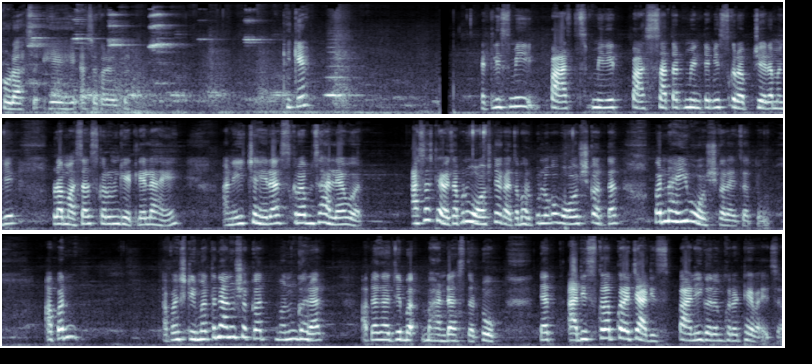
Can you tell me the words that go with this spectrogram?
थोडं असं हे हे असं करायचं. ठीक आहे? ॲटलिस्ट मी पाच मिनिट पाच सात आठ मिनिटे मी स्क्रब चेहरा म्हणजे थोडा मसाज करून घेतलेला आहे. आणि चेहरा स्क्रब झाल्यावर असंच ठेवायचा. आपण वॉश नाही करायचा. भरपूर लोक वॉश करतात पण नाही वॉश करायचा तो. आपण आपण स्टीमर तर नाही आणू शकत. म्हणून घरात आपल्या घरात जे भांडं असतं टोप त्यात आधी स्क्रब करायच्या आधीच पाणी गरम करत ठेवायचं.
